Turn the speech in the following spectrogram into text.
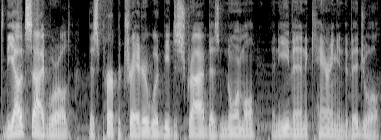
To the outside world, this perpetrator would be described as normal and even a caring individual.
